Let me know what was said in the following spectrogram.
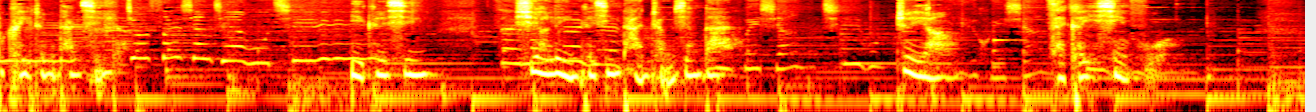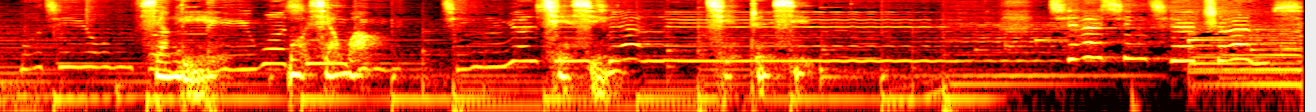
不可以这么贪心的，一颗心需要另一颗心坦诚相待，这样才可以幸福。相离莫相忘，且行。且珍惜，且行且珍惜。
